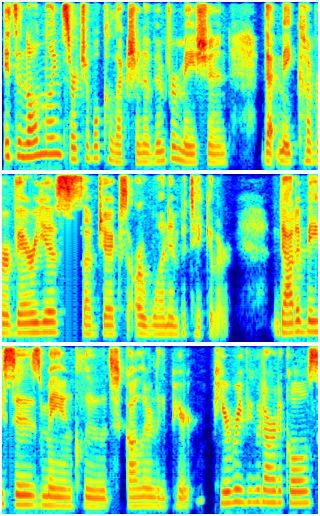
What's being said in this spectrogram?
It's an online searchable collection of information that may cover various subjects or one in particular. Databases may include scholarly peer-reviewed peer articles,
